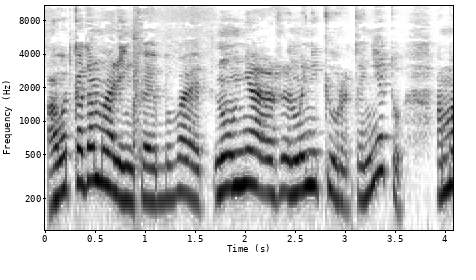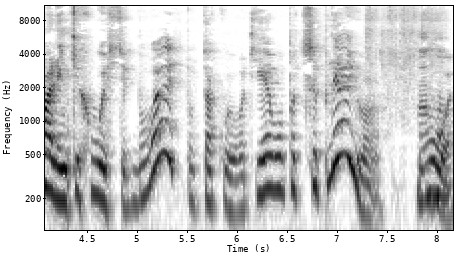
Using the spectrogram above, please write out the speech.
А вот когда маленькая бывает, ну у меня же маникюра-то нету, а маленький хвостик бывает вот такой вот, я его подцепляю, Мгм. вот,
